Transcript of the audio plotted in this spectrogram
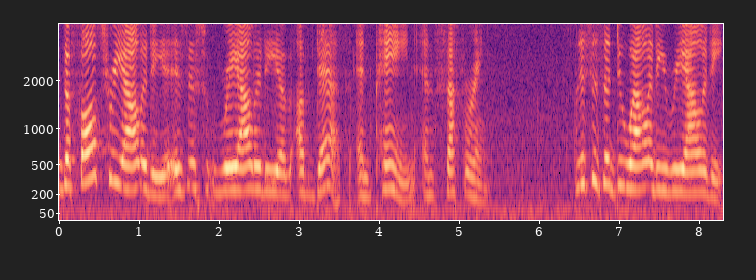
the false reality is this reality of, of death and pain and suffering. This is a duality reality.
